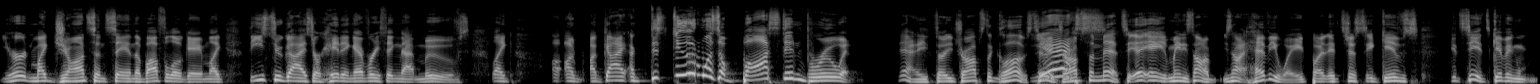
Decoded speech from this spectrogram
You heard Mike Johnson say in the Buffalo game, like, these two guys are hitting everything that moves. Like, a, a, a guy, a, this dude was a Boston Bruin. Yeah, and he th- he drops the gloves too. He drops the mitts. I, I mean, he's not a he's not a heavyweight, but it's just it gives you can see it's giving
